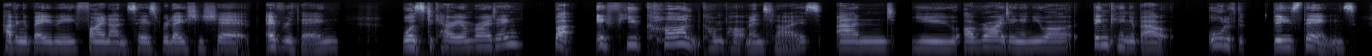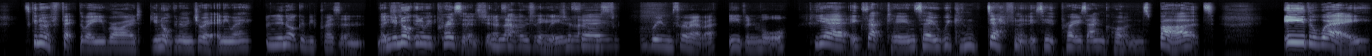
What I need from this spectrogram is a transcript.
having a baby, finances, relationship, everything was to carry on riding. But if you can't compartmentalize and you are riding and you are thinking about all of the, these things, it's going to affect the way you ride. You're not going to enjoy it anyway. and you're not going to be present And you're not gonna be present, which allows exactly, which allows so- room for error even more Yeah, exactly. And so we can definitely see the pros and cons. But either way,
